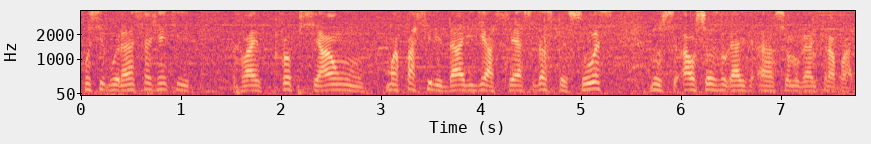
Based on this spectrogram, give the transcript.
com segurança a gente vai propiciar um, uma facilidade de acesso das pessoas nos, aos seus lugares, ao seu lugar de trabalho.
